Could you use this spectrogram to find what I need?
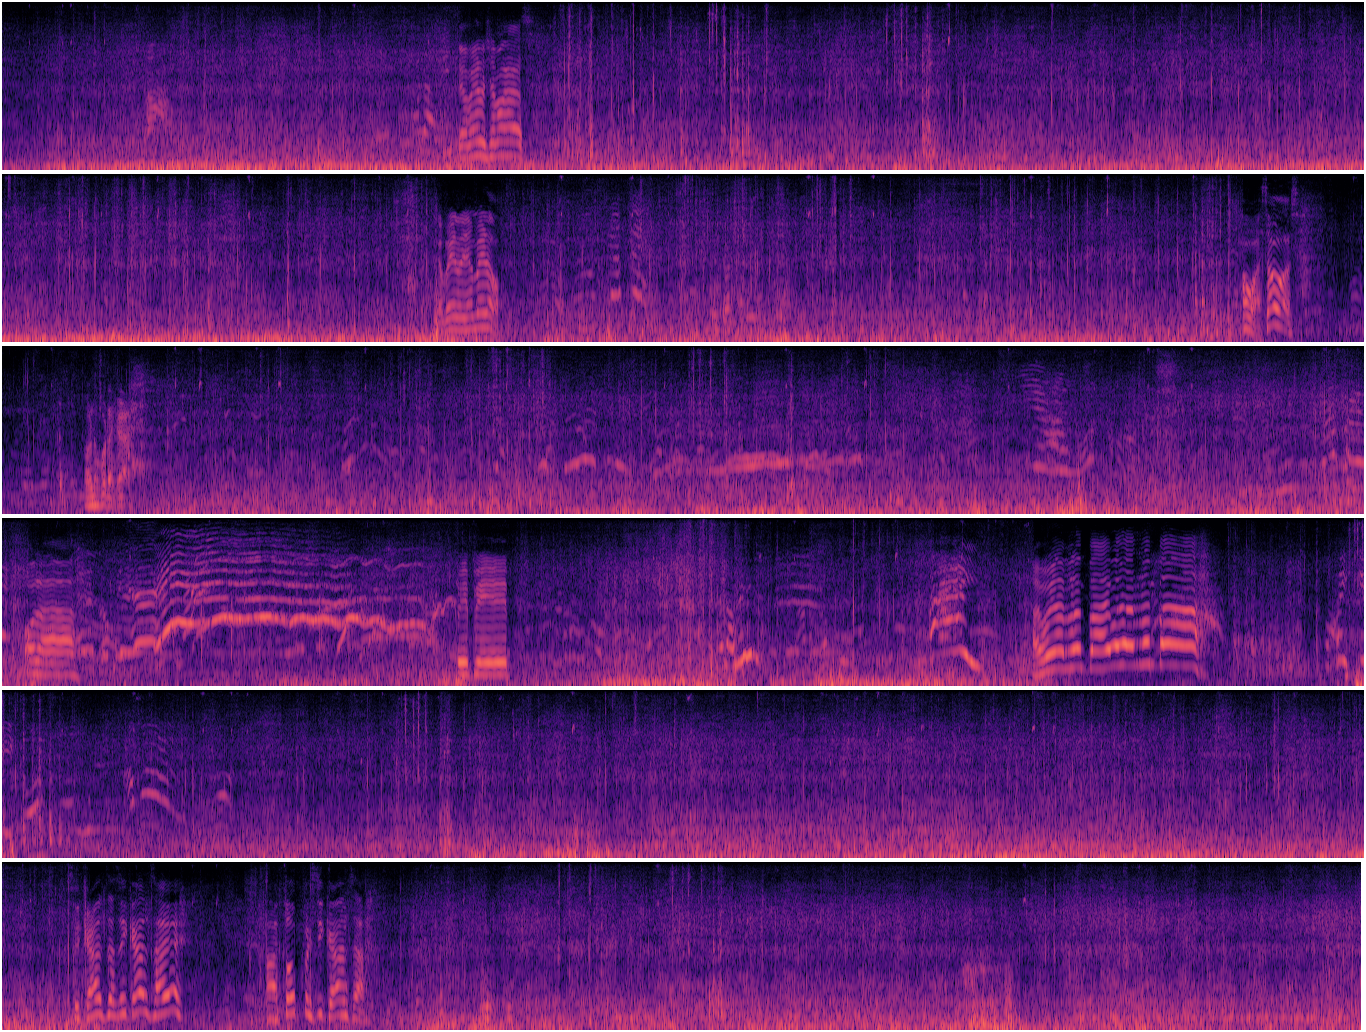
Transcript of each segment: Ya menos, ya más. Ya mero, ya mero. Aguas, aguas. Vámonos por acá. Hola. Pip, pip. Ahí voy a la rampa, ahí voy a la rampa. ¡Ay, qué cosa! Si cansa, si cansa, eh. A tope si cansa.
